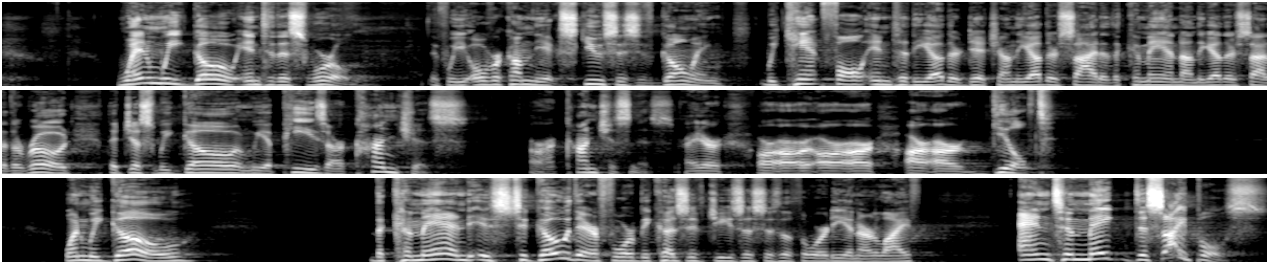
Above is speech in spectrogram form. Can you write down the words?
When we go into this world, if we overcome the excuses of going, we can't fall into the other ditch on the other side of the command, on the other side of the road, that just we go and we appease our conscience or our consciousness, right? Or, or, or, or, or our guilt. When we go, the command is to go, therefore, because of Jesus' authority in our life, and to make disciples,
